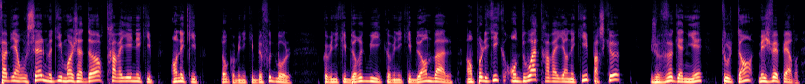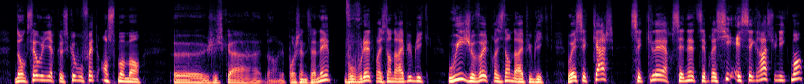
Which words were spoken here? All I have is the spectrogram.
Fabien Roussel me dit, moi j'adore travailler une équipe, en équipe, donc comme une équipe de football, comme une équipe de rugby, comme une équipe de handball. En politique, on doit travailler en équipe parce que je veux gagner tout le temps, mais je vais perdre. Donc ça veut dire que ce que vous faites en ce moment, euh, jusqu'à dans les prochaines années, vous voulez être président de la République. Oui, je veux être président de la République. Vous voyez, c'est cash, c'est clair, c'est net, c'est précis, et c'est grâce uniquement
